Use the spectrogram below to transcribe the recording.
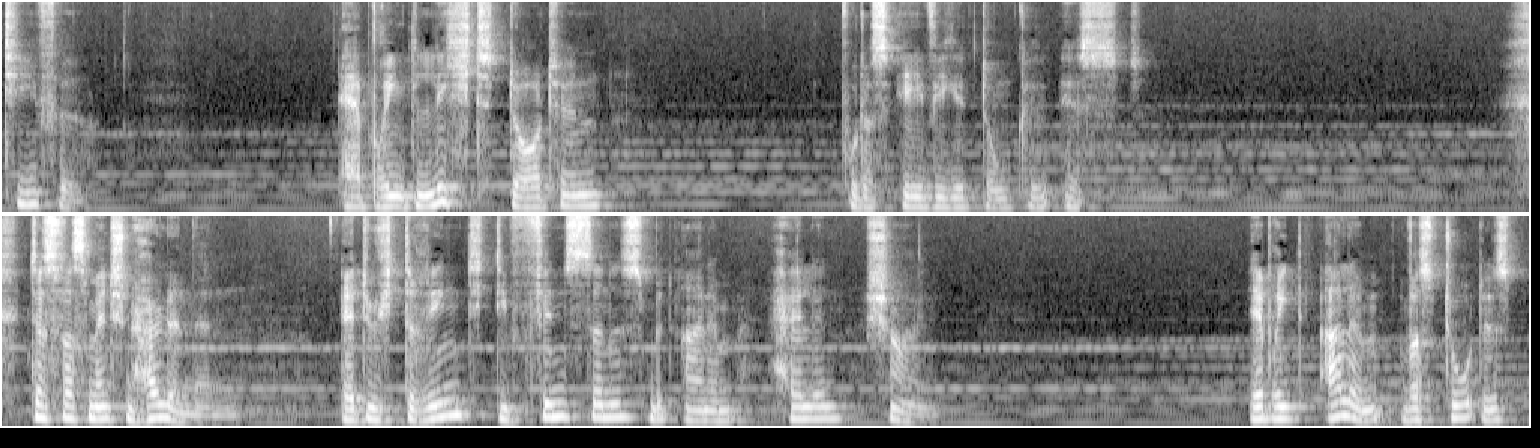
Tiefe. Er bringt Licht dorthin, wo das ewige Dunkel ist. Das, was Menschen Hölle nennen. Er durchdringt die Finsternis mit einem hellen Schein. Er bringt allem, was tot ist,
